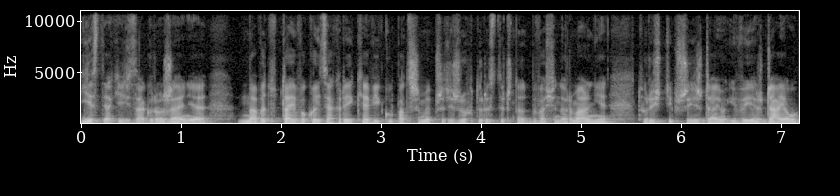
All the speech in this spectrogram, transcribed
jest jakieś zagrożenie. Nawet tutaj w okolicach Reykjaviku patrzymy, przecież ruch turystyczny odbywa się normalnie. Turyści przyjeżdżają i wyjeżdżają.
